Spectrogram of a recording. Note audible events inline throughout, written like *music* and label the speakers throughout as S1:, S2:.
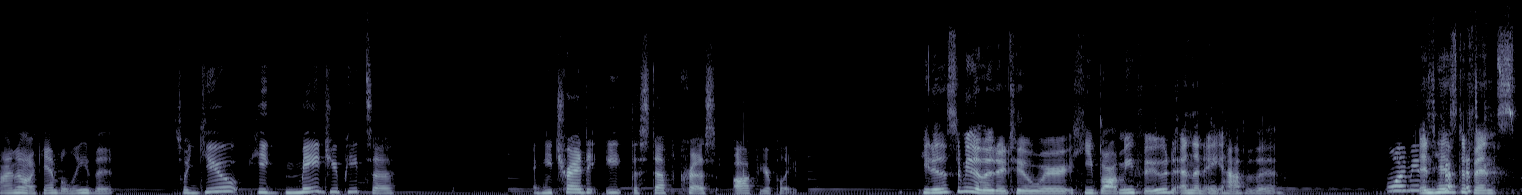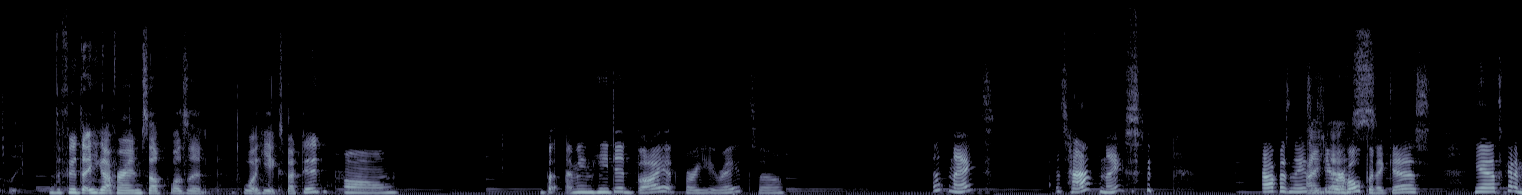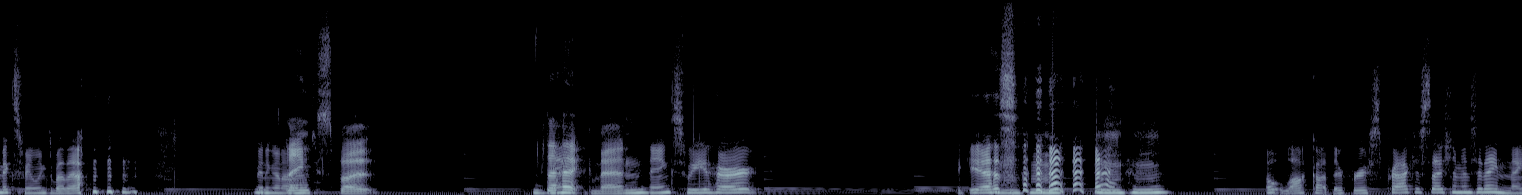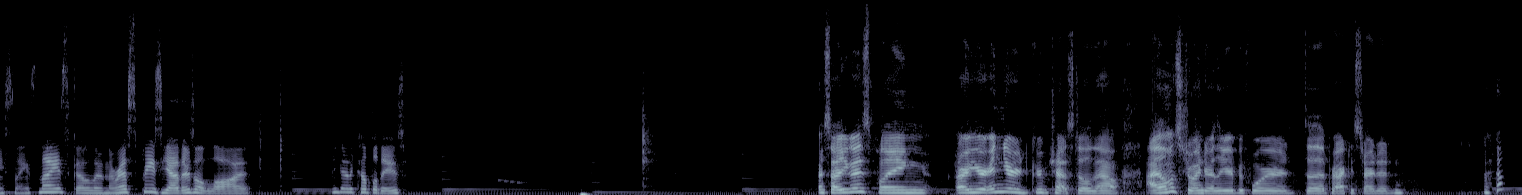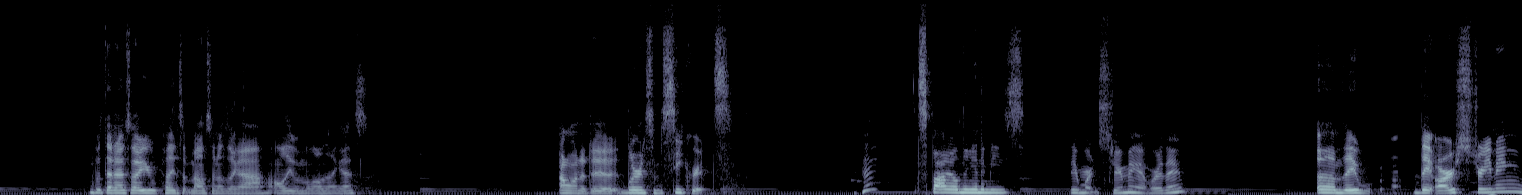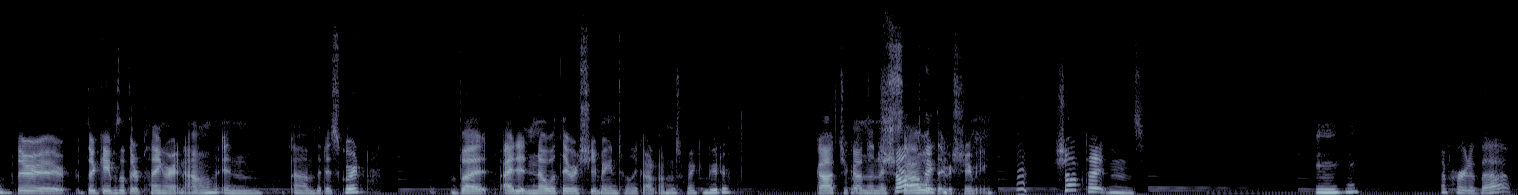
S1: I know, I can't believe it.
S2: So you, he made you pizza, and he tried to eat the stuffed crust off your plate.
S1: He did this to me the other day too, where he bought me food and then ate half of it.
S2: Well, I mean,
S1: In his defense, the food that he got for himself wasn't what he expected.
S2: Oh. But I mean, he did buy it for you, right? So that's nice. It's half nice. *laughs* half as nice
S1: I
S2: as you were hoping, I guess. Yeah, it's kind of mixed feelings about that. *laughs* Depending on
S1: Thanks, but the
S2: Thank-
S1: heck, man.
S2: Thanks, sweetheart. I guess.
S1: Mhm. *laughs* mm-hmm.
S2: oh, Locke got their first practice session in today. Nice, nice, nice. Gotta learn the recipes. Yeah, there's a lot. We got a couple days.
S1: I saw you guys playing. Or you're in your group chat still now. I almost joined earlier before the practice started. *laughs* but then I saw you were playing something else, and I was like, ah, I'll leave him alone, I guess. I wanted to learn some secrets. Spy on the enemies.
S2: They weren't streaming it, were they?
S1: Um, they they are streaming their their games that they're playing right now in um, the Discord, but I didn't know what they were streaming until I got onto my computer,
S2: Gotcha, gotcha.
S1: and then I
S2: Shop
S1: saw what they were streaming. *laughs*
S2: Shop Titans.
S1: Mm-hmm.
S2: I've heard of that.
